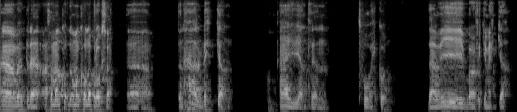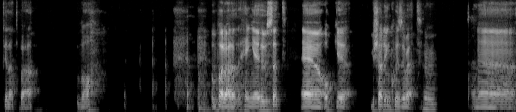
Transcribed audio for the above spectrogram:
Eh, vad heter det? Alltså om, man, om man kollar på det också. Eh, den här veckan är ju egentligen två veckor. Där vi bara fick en vecka till att bara vara. och bara hänga i huset. Eh, och vi körde en quizerette. Mm. Eh,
